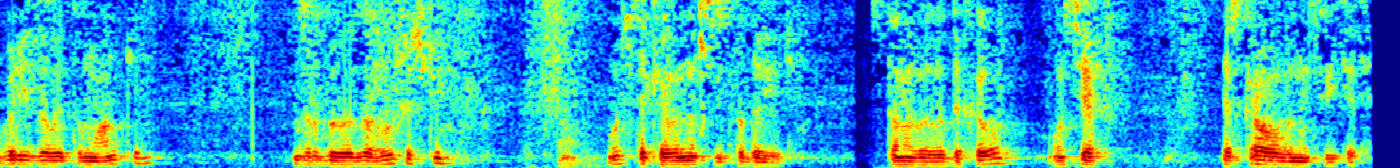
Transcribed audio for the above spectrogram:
Вирізали туманки, зробили заглушечки. Ось таке вони світло дають. Встановили ДХО, ось як яскраво вони світять.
